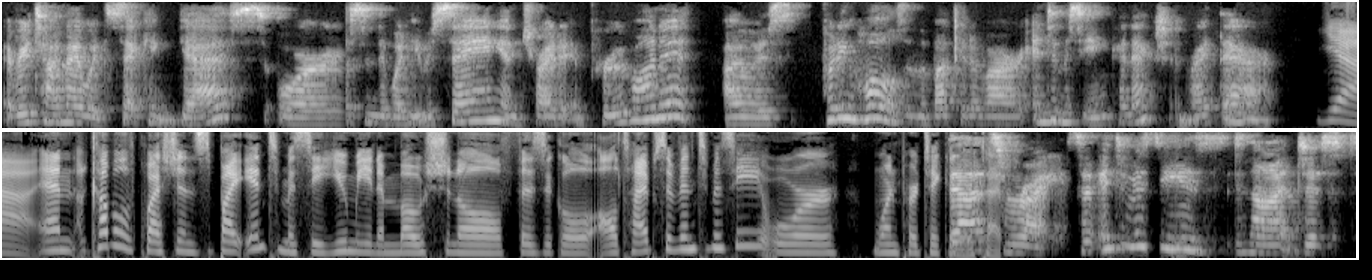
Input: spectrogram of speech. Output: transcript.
every time I would second guess or listen to what he was saying and try to improve on it, I was putting holes in the bucket of our intimacy and connection right there. Yeah. And a couple of questions. By intimacy, you mean emotional, physical, all types of intimacy or one particular That's type? right. So intimacy is not just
